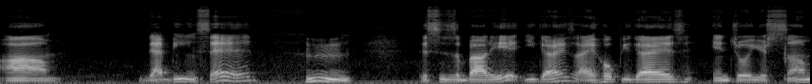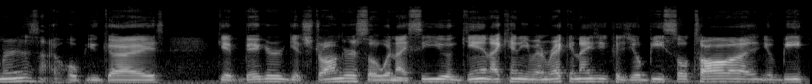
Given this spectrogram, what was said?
um, that being said, hmm, this is about it, you guys. I hope you guys enjoy your summers. I hope you guys get bigger, get stronger. So when I see you again, I can't even recognize you because you'll be so tall and you'll be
